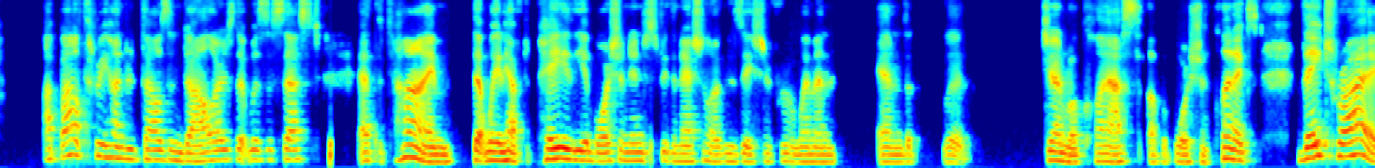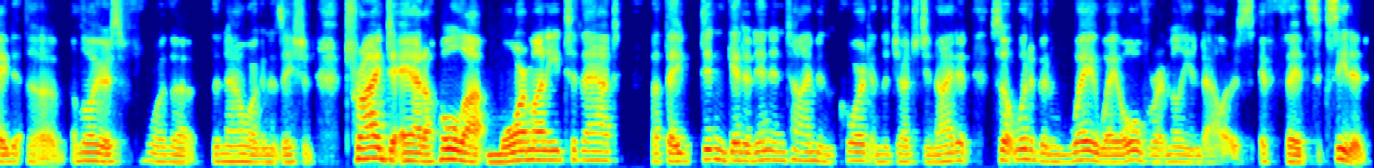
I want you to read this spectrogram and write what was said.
about three hundred thousand dollars that was assessed at the time that we'd have to pay the abortion industry, the National Organization for Women, and the, the general class of abortion clinics. They tried, the lawyers for the, the NOW organization tried to add a whole lot more money to that but they didn't get it in in time in the court and the judge denied it. So it would have been way, way over a million dollars if they'd succeeded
